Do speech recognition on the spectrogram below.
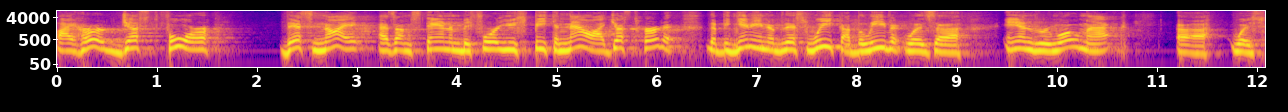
I heard just for this night, as I'm standing before you speaking now. I just heard it the beginning of this week. I believe it was uh, Andrew Wommack uh, was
